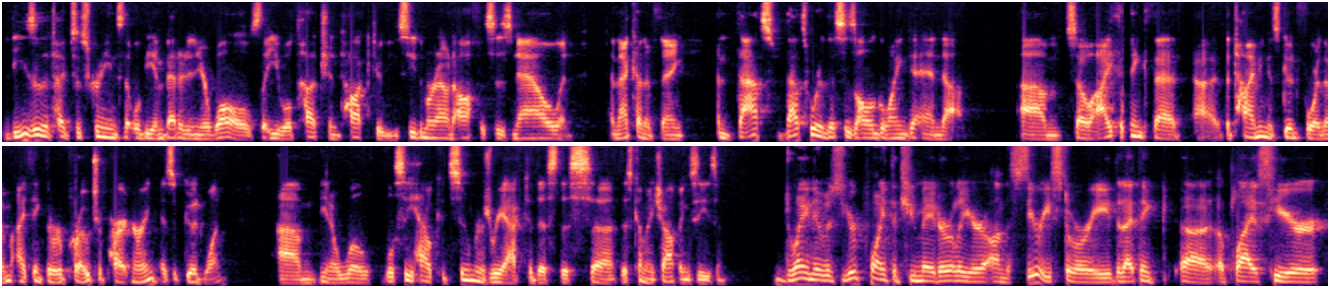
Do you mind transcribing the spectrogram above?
These are the types of screens that will be embedded in your walls that you will touch and talk to. You see them around offices now and and that kind of thing. And that's that's where this is all going to end up. Um, so I think that uh, the timing is good for them. I think their approach of partnering is a good one. Um, you know, we'll we'll see how consumers react to this this uh, this coming shopping season. Duane, it was your point that you made earlier on the Siri story that I think uh, applies here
